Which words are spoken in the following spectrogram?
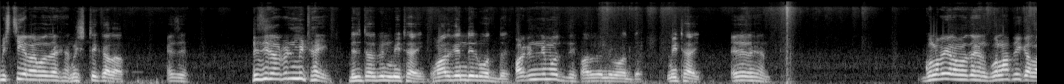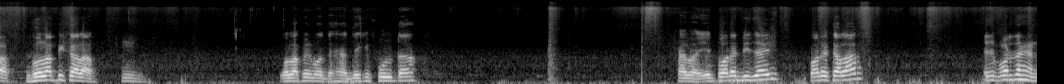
মিষ্টি কালার মধ্যে দেখেন। মিষ্টি কালার। এই যে ডিজিটাল প্রিন্ট মিঠাই। ডিজিটাল বিন মিঠাই অর্গেন্ডির মধ্যে। অর্গানিকের মধ্যে। অর্গেন্ডির মধ্যে মিঠাই। এই যে দেখেন গোলাপি কালার মধ্যে দেখেন গোলাপি কালার। গোলাপি কালার। হুম। গোলাপির মধ্যে হ্যাঁ দেখি ফুলটা। হ্যাঁ ভাই এরপরে ডিজাইন পরে কালার এই পরে দেখেন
